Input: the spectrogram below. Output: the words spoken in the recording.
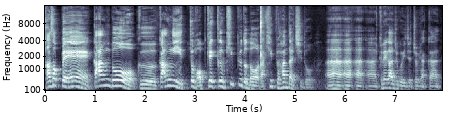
다섯 배에 깡도 그 깡이 좀 없게끔 킥뷰도 넣어라. 킥뷰 한 달치도. 아, 아, 아, 아. 그래가지고 이제 좀 약간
